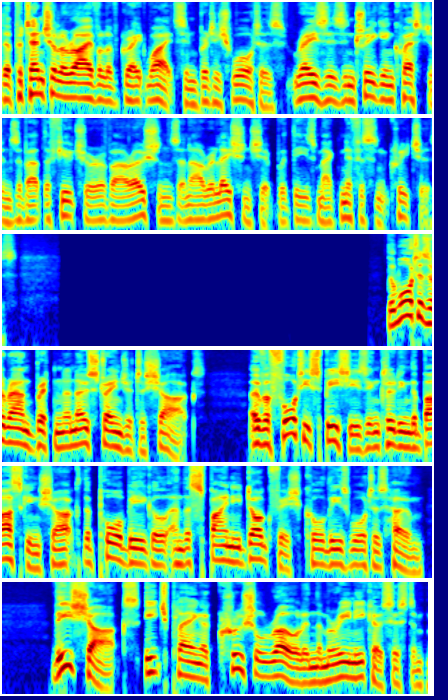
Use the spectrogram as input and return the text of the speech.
The potential arrival of great whites in British waters raises intriguing questions about the future of our oceans and our relationship with these magnificent creatures. The waters around Britain are no stranger to sharks. Over 40 species, including the basking shark, the porbeagle, and the spiny dogfish, call these waters home. These sharks, each playing a crucial role in the marine ecosystem,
